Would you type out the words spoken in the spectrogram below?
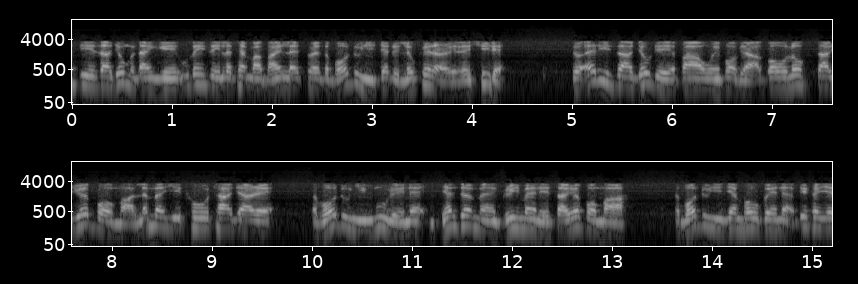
NCA စာချုပ်မတိုင်ခင်ဦးသိန်းစိန်လက်ထက်မှာဘိုင်းလက်ထွဲသဘောတူညီချက်တွေလုပ်ခဲ့တာတွေလည်းရှိတယ်ဆိုအဲ့ဒီစာချုပ်တွေအပါအဝင်ပေါ့ဗျာအကုန်လုံးစာရွက်ပေါ်မှာလက်မှတ်ရေးထိုးထားကြတဲ့သဘောတူညီမှုတွေနဲ့ gentleman agreement တွေစာရွက်ပေါ်မှာသဘောတူညီချက်မဟုတ်ဘဲနဲ့အပြစ်ခရဲ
